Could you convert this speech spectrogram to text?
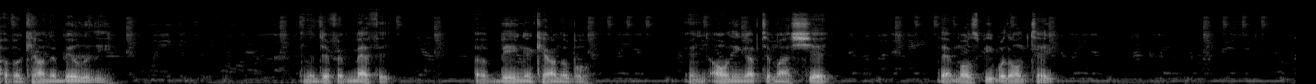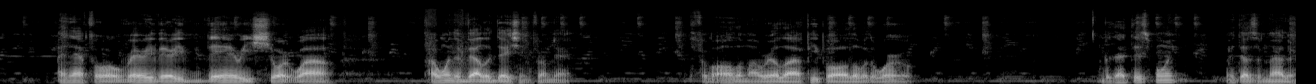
of accountability and a different method of being accountable and owning up to my shit that most people don't take. And that for a very, very, very short while, I wanted validation from that. From all of my real life people all over the world. But at this point, it doesn't matter.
